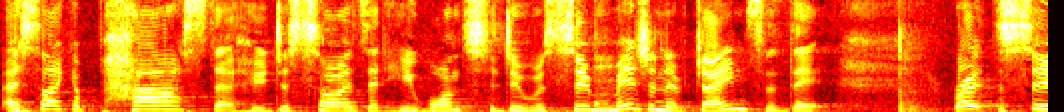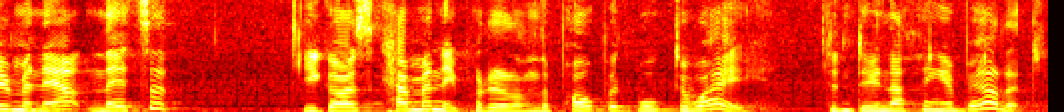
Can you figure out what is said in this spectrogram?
It's like a pastor who decides that he wants to do a sermon. Imagine if James did that. Wrote the sermon out and that's it. You guys come in, he put it on the pulpit, walked away. Didn't do nothing about it.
